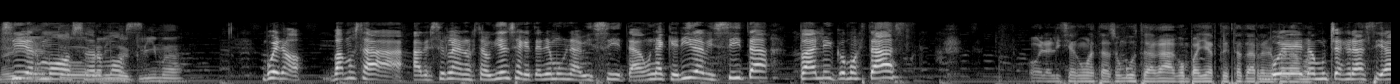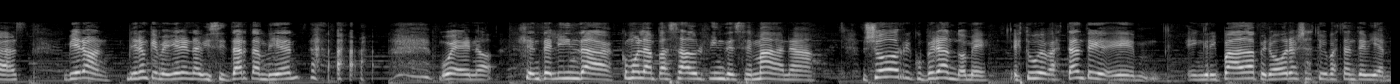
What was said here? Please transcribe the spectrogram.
sí, hermoso, hermoso. clima. Bueno, vamos a, a, decirle a nuestra audiencia que tenemos una visita, una querida visita. Pale, ¿cómo estás? Hola Alicia, ¿cómo estás? Un gusto acá acompañarte esta tarde. En bueno, muchas gracias. ¿Vieron? ¿Vieron que me vienen a visitar también? bueno, gente linda, ¿cómo la han pasado el fin de semana? Yo recuperándome, estuve bastante eh, engripada, pero ahora ya estoy bastante bien.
